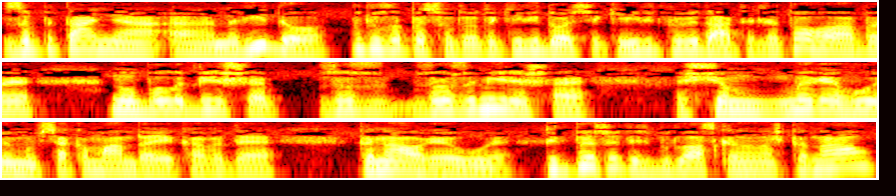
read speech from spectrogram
запитання е, на відео. Буду записувати такі відосики і відповідати для того, аби ну, було більше зроз- зрозуміліше, що ми реагуємо, вся команда, яка веде канал, реагує. Підписуйтесь, будь ласка, на наш канал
